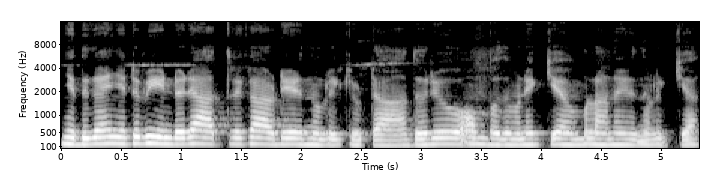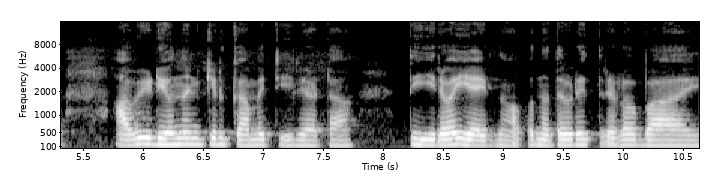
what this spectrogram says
ഇത് കഴിഞ്ഞിട്ട് വീണ്ടും രാത്രി കാവടി എഴുന്നള്ളിക്കും കേട്ടോ അതൊരു ഒമ്പത് മണിയൊക്കെ ആകുമ്പോഴാണ് എഴുന്നള്ളിക്കുക. ആ വീഡിയോ ഒന്നും എനിക്ക് എടുക്കാൻ പറ്റിയില്ല കേട്ടോ. തീരെ വയ്യായിരുന്നു. അപ്പോൾ ഇന്നത്തെ ഇവിടെ ഇത്രയുള്ളൂ ബായ്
